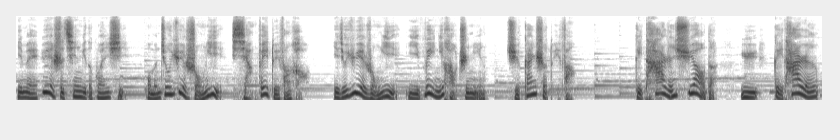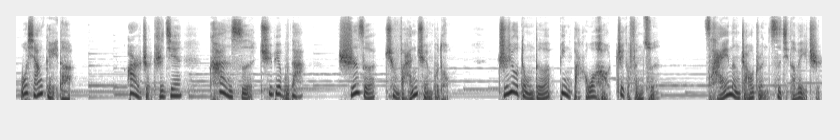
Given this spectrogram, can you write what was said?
因为越是亲密的关系，我们就越容易想为对方好，也就越容易以为你好之名去干涉对方。给他人需要的与给他人我想给的，二者之间看似区别不大，实则却完全不同。只有懂得并把握好这个分寸，才能找准自己的位置，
